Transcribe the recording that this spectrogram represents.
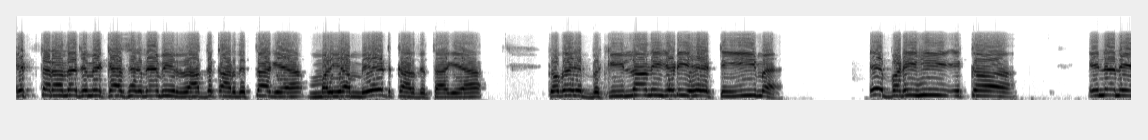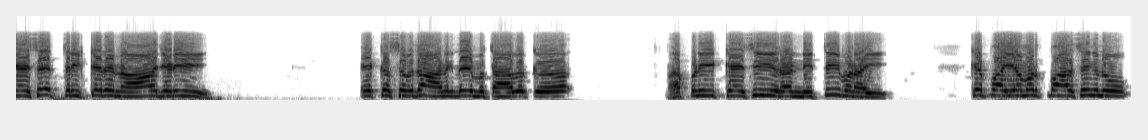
ਇੱਕ ਤਰ੍ਹਾਂ ਦਾ ਜਿਵੇਂ ਕਹਿ ਸਕਦੇ ਆ ਵੀ ਰੱਦ ਕਰ ਦਿੱਤਾ ਗਿਆ, ਮਲਿਆ ਮੇਟ ਕਰ ਦਿੱਤਾ ਗਿਆ, ਕਿਉਂਕਿ ਵਕੀਲਾਂ ਦੀ ਜਿਹੜੀ ਇਹ ਟੀਮ ਹੈ, ਇਹ ਬੜੀ ਹੀ ਇੱਕ, ਇਹਨਾਂ ਨੇ ਐਸੇ ਤਰੀਕੇ ਦੇ ਨਾਲ ਜਿਹੜੀ ਇੱਕ ਸੰਵਿਧਾਨ ਦੇ ਮੁਤਾਬਕ ਆਪਣੀ ਇੱਕ ਐਸੀ ਰਣਨੀਤੀ ਬਣਾਈ ਕਿ ਭਾਈ ਅਮਰਪਾਲ ਸਿੰਘ ਨੂੰ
